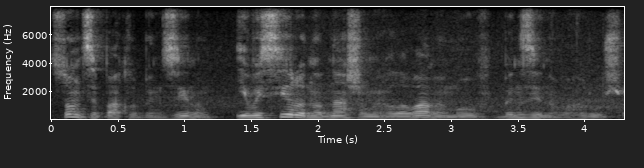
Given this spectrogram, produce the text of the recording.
Сонце пахло бензином і висіло над нашими головами, мов бензинова груша.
